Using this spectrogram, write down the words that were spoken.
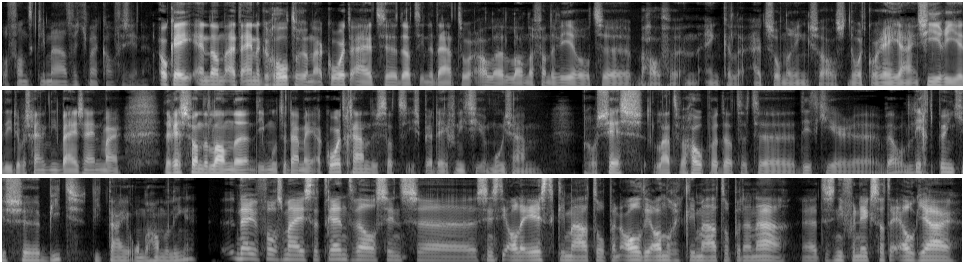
van het klimaat wat je maar kan verzinnen. Oké, en dan uiteindelijk rolt er een akkoord uit uh, dat inderdaad door alle landen van de wereld, uh, behalve een enkele uitzondering zoals Noord-Korea en Syrië, die er waarschijnlijk niet bij zijn, maar de rest van de landen die moeten daarmee akkoord gaan. Dus dat is per definitie een moeizaam proces. Laten we hopen dat het uh, dit keer wel lichtpuntjes biedt, die taaie onderhandelingen. Nee, volgens mij is de trend wel sinds, uh, sinds die allereerste klimaattop en al die andere klimaattoppen daarna. Uh, het is niet voor niks dat er elk jaar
